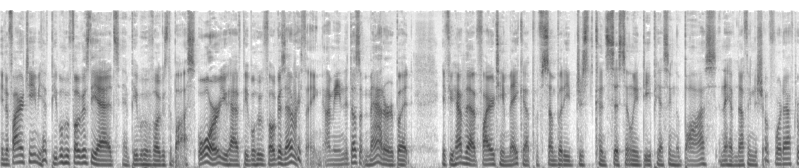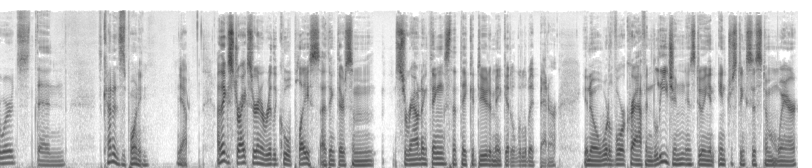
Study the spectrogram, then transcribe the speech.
in a fire team, you have people who focus the ads and people who focus the boss, or you have people who focus everything. I mean, it doesn't matter, but if you have that fire team makeup of somebody just consistently DPSing the boss and they have nothing to show for it afterwards, then it's kind of disappointing. Yeah. I think strikes are in a really cool place. I think there's some surrounding things that they could do to make it a little bit better. You know, World of Warcraft and Legion is doing an interesting system where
